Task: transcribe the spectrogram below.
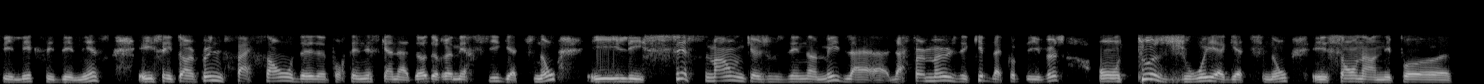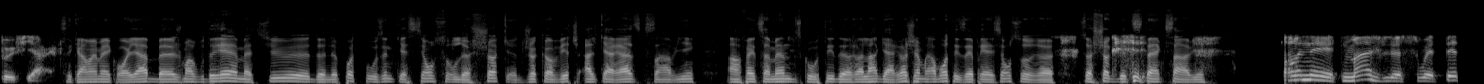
Félix et Denis. Et c'est un peu une façon de, pour Tennis Canada de remercier Gatineau. Et les six membres que je vous ai nommés de la, fameuse équipe de la Coupe Davis ont tous joué à Gatineau et ça, on n'en est pas euh, peu fiers. C'est quand même incroyable. Ben, je m'en voudrais, Mathieu, de ne pas te poser une question sur le choc Djokovic-Alcaraz qui s'en vient en fin de semaine du côté de Roland Garros. J'aimerais avoir tes impressions sur euh, ce choc de titan qui s'en vient. Honnêtement, je le souhaitais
